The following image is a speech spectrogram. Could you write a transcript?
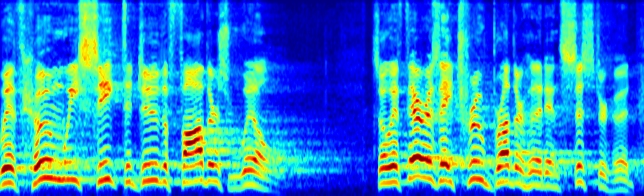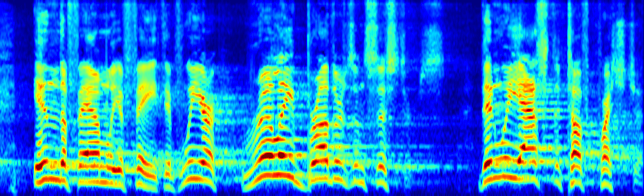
with whom we seek to do the Father's will. So, if there is a true brotherhood and sisterhood in the family of faith, if we are really brothers and sisters, then we ask the tough questions.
